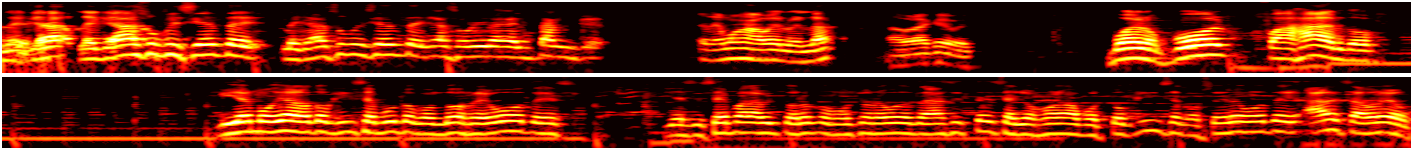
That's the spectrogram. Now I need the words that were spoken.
le, queda, le, queda, suficiente, le queda suficiente gasolina en el tanque Queremos a ver, ¿verdad? Habrá que ver. Bueno, por Fajardo, Guillermo Díaz anotó 15 puntos con 2 rebotes. 16 para Víctor con 8 rebotes, 3 asistencias. John Juan aportó 15 con 6 rebotes. Alex Abreu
